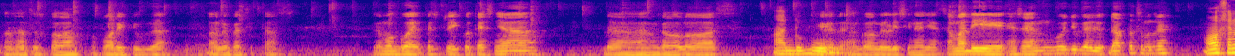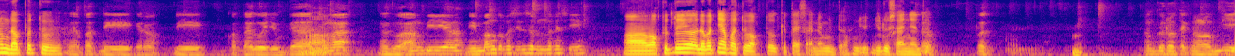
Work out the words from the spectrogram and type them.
salah satu sekolah favorit juga universitas. Cuma gue pas itu ikut tesnya dan gak lolos. Aduh. ya udah gue ambil di sini aja. Sama di SN gue juga dapat sebenarnya. Oh, belum dapet tuh. dapat di di kota gue juga. Oh. cuma nggak gue ambil. Bimbang tuh pas itu sebenarnya sih. Eh, waktu itu dapatnya apa tuh waktu kita SNM itu ju- jurusannya tuh? Dapet agroteknologi.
